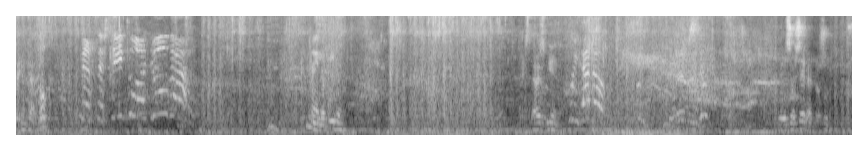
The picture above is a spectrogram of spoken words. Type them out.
Venga, Doc. ¡Necesito ayuda! Me lo pido. ¿Estás bien? ¡Cuidado! Esos eran los últimos.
